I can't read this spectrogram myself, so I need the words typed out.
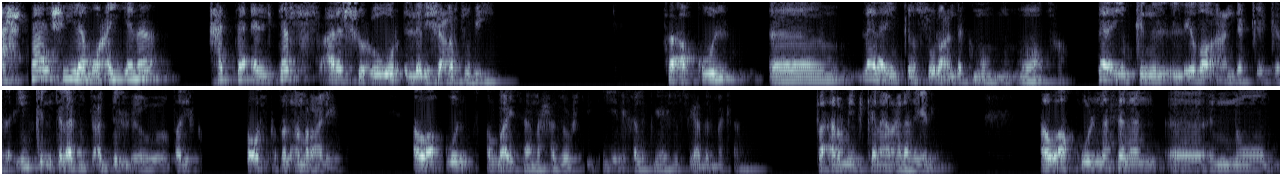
أحتال حيلة معينة حتى ألتف على الشعور الذي شعرت به. فأقول لا لا يمكن الصورة عندك مو واضحة. لا يمكن الإضاءة عندك كذا. يمكن أنت لازم تعدل طريقة فأسقط الأمر عليه أو أقول الله يسامحها زوجتي هي اللي خلتني أجلس في هذا المكان فأرمي الكلام على غيري. أو أقول مثلا آه، أنه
